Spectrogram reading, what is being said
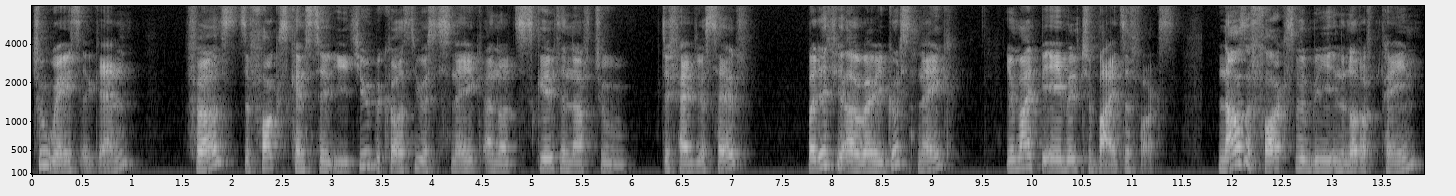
two ways again. First, the fox can still eat you because you as a snake are not skilled enough to defend yourself. But if you are a very good snake, you might be able to bite the fox. Now the fox will be in a lot of pain,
